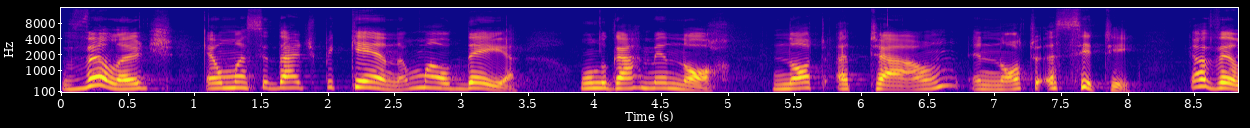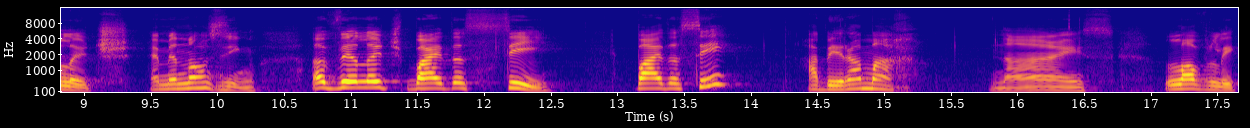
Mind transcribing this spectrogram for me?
Village é uma cidade pequena, uma aldeia, um lugar menor. Not a town and not a city. A village é menorzinho. A village by the sea. By the sea? A beira-mar. Nice. Lovely.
